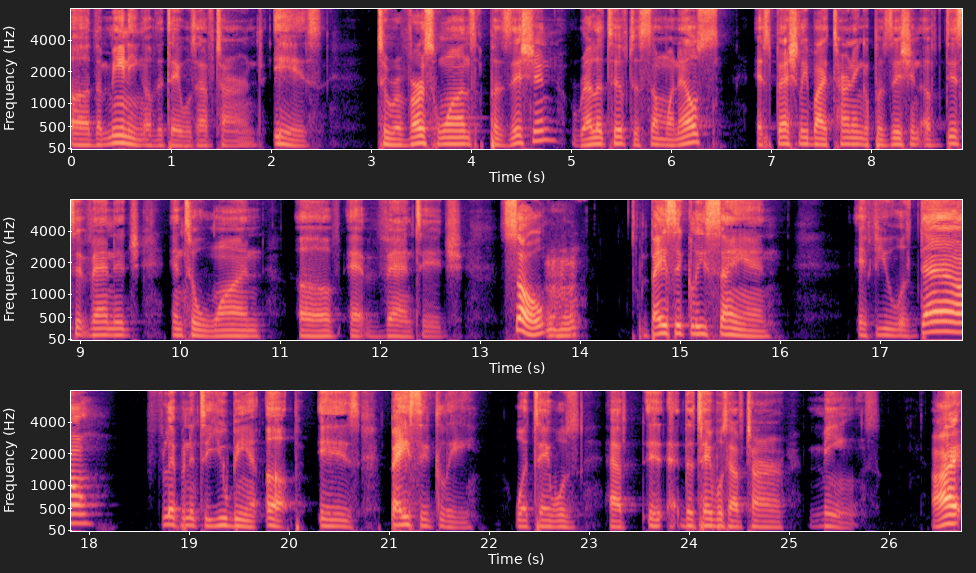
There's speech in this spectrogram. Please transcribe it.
Uh, the meaning of the tables have turned is to reverse one's position relative to someone else, especially by turning a position of disadvantage into one of advantage. So mhm. basically saying if you was down, flipping it to you being up is basically what tables have it, the tables have turned means. All right.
